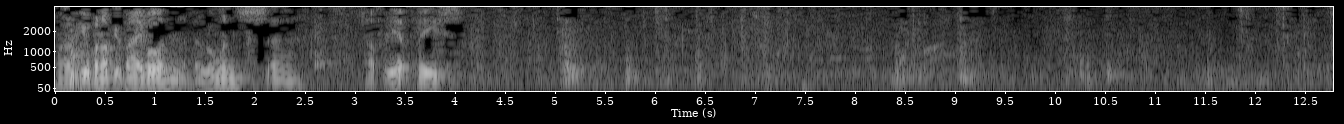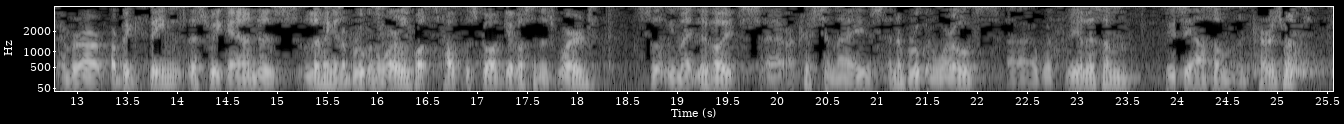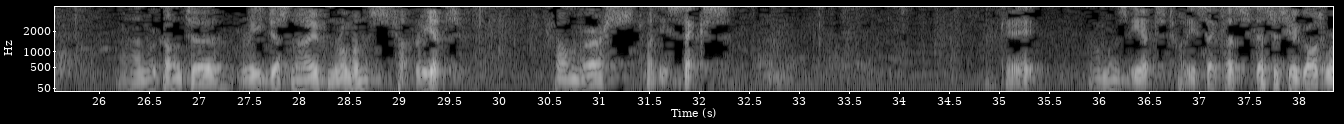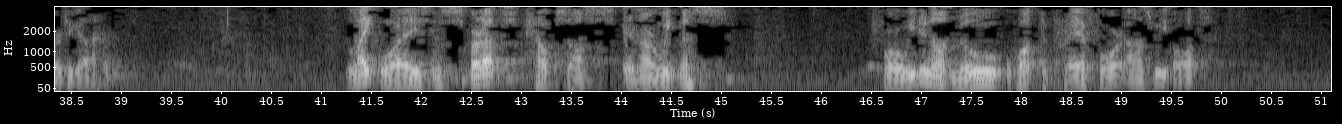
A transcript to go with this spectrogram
Well, if you open up your Bible in, in Romans uh, chapter 8, please. Remember, our, our big theme this weekend is living in a broken world. What help does God give us in His Word so that we might live out uh, our Christian lives in a broken world uh, with realism, enthusiasm, encouragement? And we're going to read just now from Romans chapter 8 from verse 26. Okay, Romans 8:26. Let's let's just hear God's word together. Likewise, the Spirit helps us in our weakness, for we do not know what to pray for as we ought.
